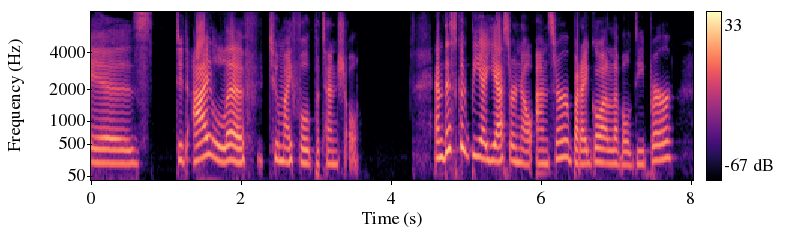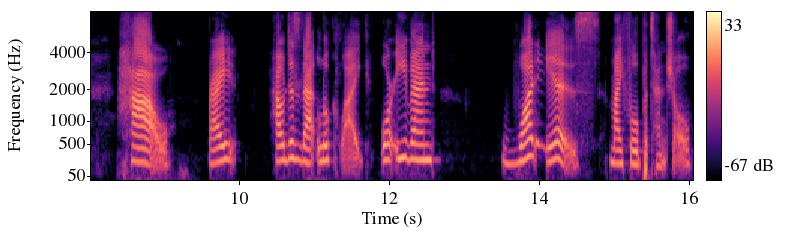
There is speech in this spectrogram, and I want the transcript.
is Did I live to my full potential? And this could be a yes or no answer, but I go a level deeper. How, right? How does that look like? Or even, what is my full potential?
